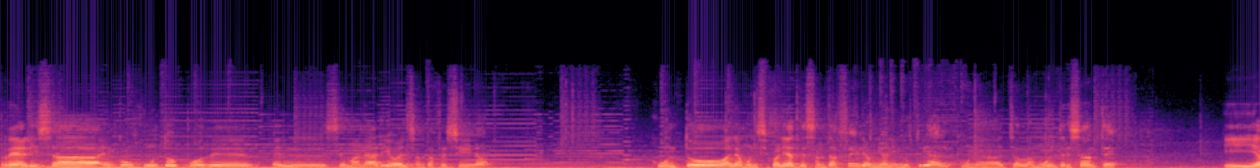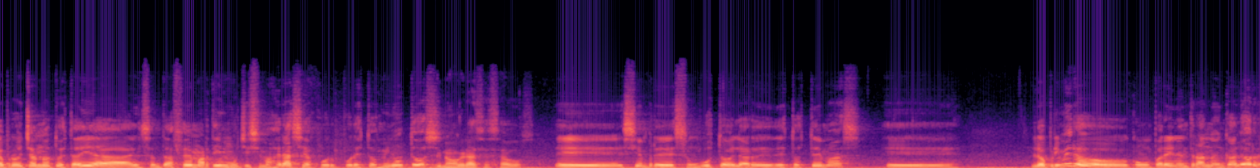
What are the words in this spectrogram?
realizada en conjunto por eh, el semanario El Santafesino, junto a la Municipalidad de Santa Fe y la Unión Industrial, una charla muy interesante. Y aprovechando tu estadía en Santa Fe, Martín, muchísimas gracias por, por estos minutos. No, gracias a vos. Eh, siempre es un gusto hablar de, estos temas. Eh, lo primero, como para ir entrando en calor,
